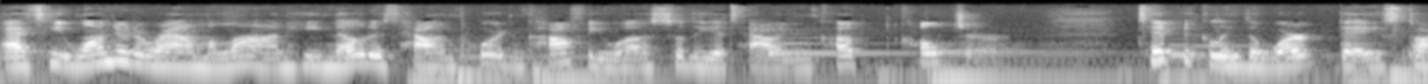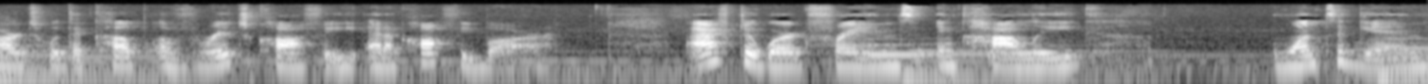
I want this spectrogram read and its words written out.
As he wandered around Milan, he noticed how important coffee was to the Italian cu- culture. Typically, the workday starts with a cup of rich coffee at a coffee bar. After work, friends and colleagues once again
